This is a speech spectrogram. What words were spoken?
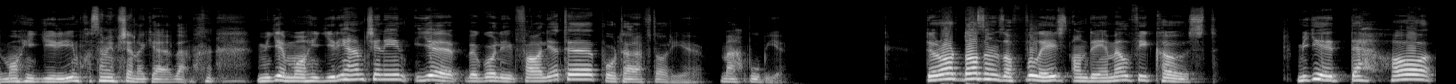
ماهیگیری می‌خواستم این شنا کردن. میگه ماهیگیری همچنین یه به گلی فعالیت پرطرفداریه محبوبیه. There are dozens of villages on the Amalfi coast. میگه ده ها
